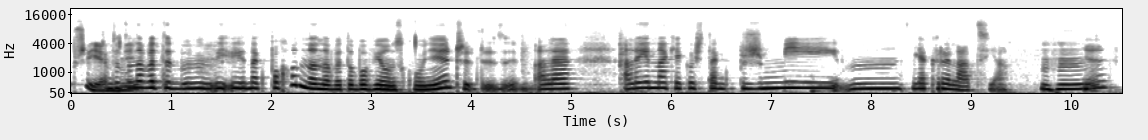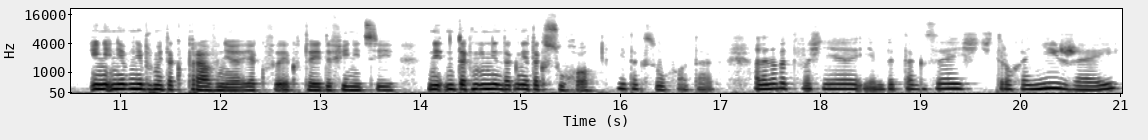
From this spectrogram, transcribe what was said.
przyjemnie. To, to nawet mm, jednak pochodna nawet obowiązku, nie? Czy, czy, ale, ale jednak jakoś tak brzmi mm, jak relacja, Mhm. nie? I nie, nie, nie brzmi tak prawnie, jak w, jak w tej definicji. Nie, nie, tak, nie, nie, tak, nie tak sucho. Nie tak sucho, tak. Ale nawet właśnie jakby tak zejść trochę niżej,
